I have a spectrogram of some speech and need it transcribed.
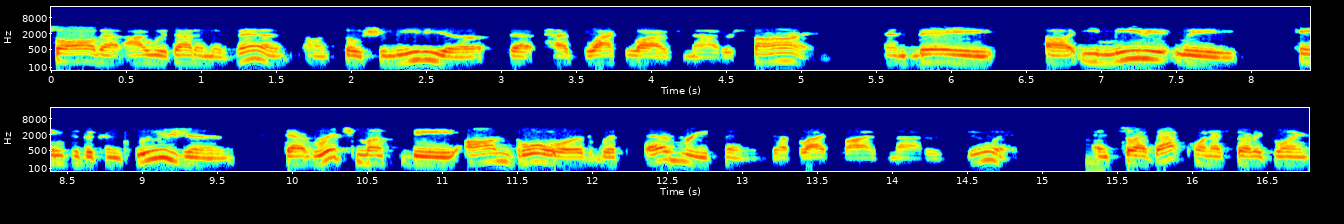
saw that I was at an event on social media that had Black Lives Matter signs, and they uh, immediately came to the conclusion that Rich must be on board with everything that Black Lives Matter is doing. And so at that point, I started going,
